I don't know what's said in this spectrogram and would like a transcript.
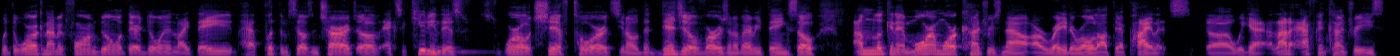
with the World Economic Forum doing what they're doing, like they have put themselves in charge of executing this world shift towards, you know, the digital version of everything. So I'm looking at more and more countries now are ready to roll out their pilots. Uh, we got a lot of African countries,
